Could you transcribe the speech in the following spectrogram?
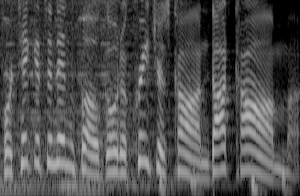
For tickets and info, go to creaturescon.com.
